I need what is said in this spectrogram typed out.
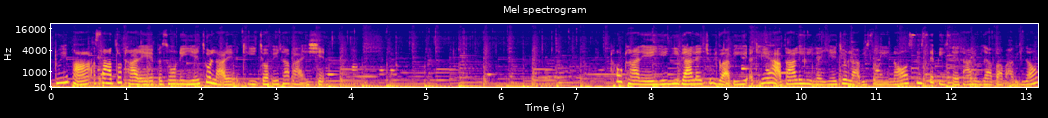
အတွင်းမှာအစာသွတ်ထားတဲ့ပစုံတွေရဲချွတ်လာတဲ့အထိကြော်ပေးထားပါရဲ့ရှင်ထုတ်ထားတဲ့ရင်းကြီးပြားလဲကျွတ်ရွာပြီးအထက်ကအသားလေးတွေလည်းရဲချွတ်လာပြီးဆိုရင်တော့စစ်စစ်ပြီးဆဲထားလို့ရသွားပါပြီနော်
